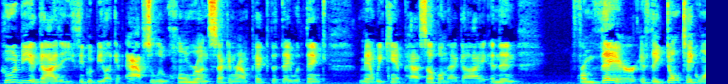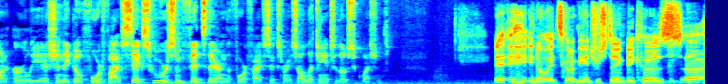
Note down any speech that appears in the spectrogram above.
who would be a guy that you think would be like an absolute home run second round pick that they would think, man, we can't pass up on that guy? And then from there, if they don't take one early ish and they go four, five, six, who are some fits there in the four, five, six range? So, I'll let you answer those two questions. It, you know, it's going to be interesting because uh,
